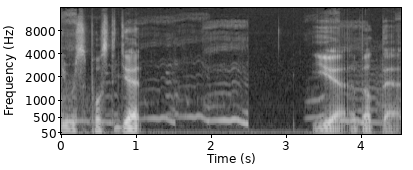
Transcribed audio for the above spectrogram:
you were supposed to get. Yeah, about that.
